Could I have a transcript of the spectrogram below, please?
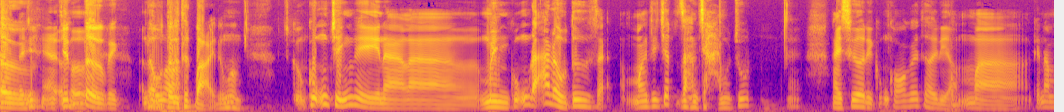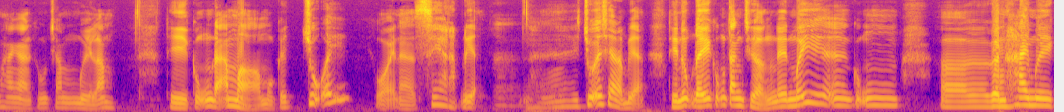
từ chính ừ. từ việc đầu tư thất bại đúng không? Ừ. cũng cũng chính vì là là mình cũng đã đầu tư mang tính chất dàn trải một chút. Ngày xưa thì cũng có cái thời điểm mà cái năm 2015 thì cũng đã mở một cái chuỗi gọi là xe đạp điện. À. đấy, chuỗi xe đạp điện. Thì lúc đấy cũng tăng trưởng lên mấy cũng uh, gần 20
